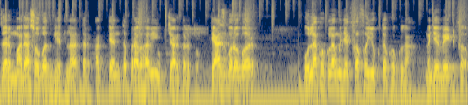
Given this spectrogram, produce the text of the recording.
जर मधासोबत घेतला तर अत्यंत प्रभावी उपचार करतो. त्याचबरोबर ओला खोकला म्हणजे कफयुक्त खोकला म्हणजे वेट कफ.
